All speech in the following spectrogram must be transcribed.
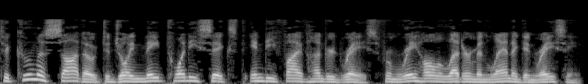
Takuma Sato to join May 26 Indy 500 race from Rahal Letterman Lanigan Racing.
